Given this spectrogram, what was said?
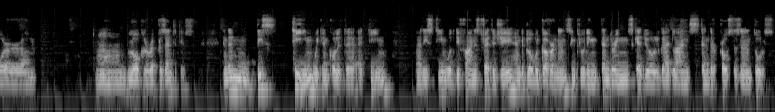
or um, um, local representatives. And then this team, we can call it a, a team. Uh, this team would define a strategy and the global governance, including tendering, schedule, guidelines, tender process, and tools.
